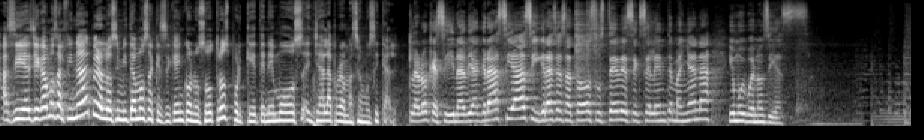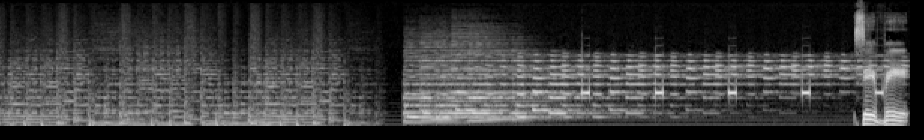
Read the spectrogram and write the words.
Así es, llegamos al final, pero los invitamos a que se queden con nosotros porque tenemos ya la programación musical. Claro que sí, Nadia. Gracias y gracias a todos ustedes. Excelente mañana y muy buenos días. CB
